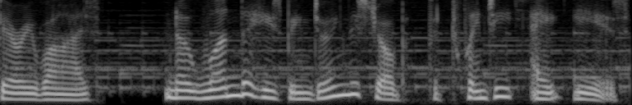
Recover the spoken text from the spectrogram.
very wise. No wonder he's been doing this job for 28 years.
